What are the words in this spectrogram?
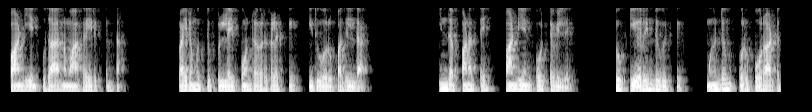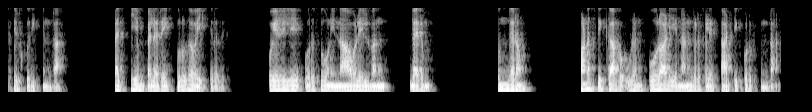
பாண்டியன் உதாரணமாக இருக்கின்றான். வைரமுத்து பிள்ளை போன்றவர்களுக்கு இது ஒரு பதில்தான். இந்த பணத்தை பாண்டியன் போற்றவில்லை. தூக்கி எறிந்துவிட்டு மீண்டும் ஒரு போராட்டத்தில் குதிக்கின்றான். லட்சியம் பலரை குறுக வைக்கிறது. புயலிலே ஒரு தோணி நாவலில் வந் வரும் சுந்தரம் பணத்துக்காக உடன் போராடிய நண்பர்களை காட்டிக் கொடுக்கின்றான்.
